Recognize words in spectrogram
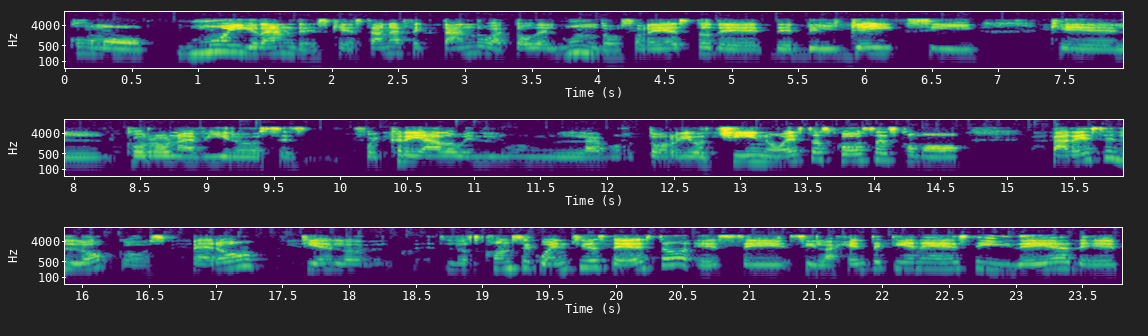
como muy grandes que están afectando a todo el mundo sobre esto de, de Bill Gates y que el coronavirus es, fue creado en un laboratorio chino. Estas cosas como parecen locos, pero tiene las consecuencias de esto es si, la gente tiene esta idea de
